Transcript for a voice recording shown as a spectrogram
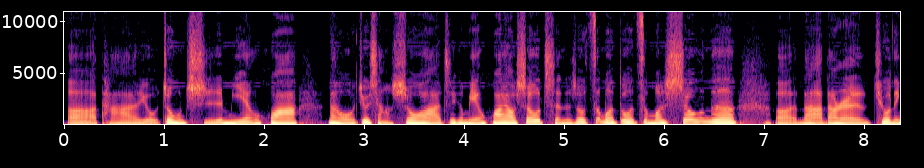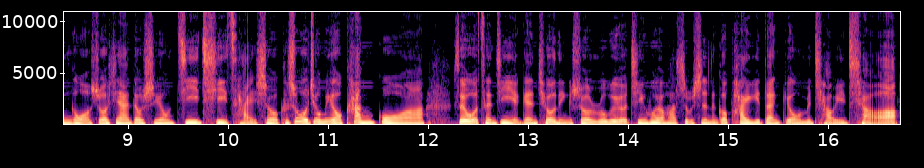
呃，它有种植棉花，那我就想说啊，这个棉花要收成的时候这么多，怎么收呢？呃，那当然丘陵跟我说现在都是用机器采收，可是我就没有看过啊，所以我曾经也跟丘陵说，如果有机会的话，是不是能够拍一段给我们瞧一瞧啊？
